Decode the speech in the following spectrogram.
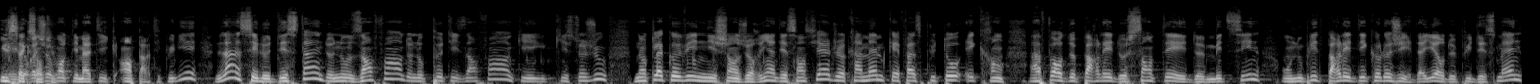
il et le réchauffement climatique en particulier, là, c'est le destin de nos enfants, de nos petits-enfants qui, qui se joue. Donc la Covid n'y change rien d'essentiel. Je crains même qu'elle fasse plutôt écran. À force de parler de santé et de médecine, on oublie de parler d'écologie. D'ailleurs, depuis des semaines,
